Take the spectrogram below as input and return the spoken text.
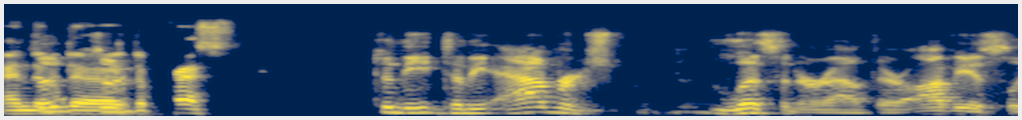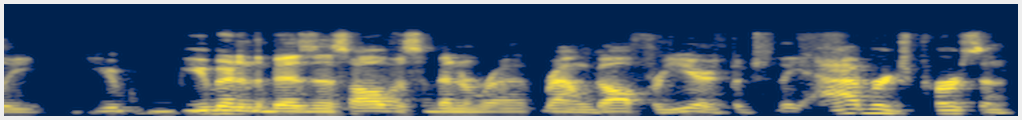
and the, so, the, so the press to the to the average listener out there, obviously you you've been in the business, all of us have been around, around golf for years, but to the average person,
